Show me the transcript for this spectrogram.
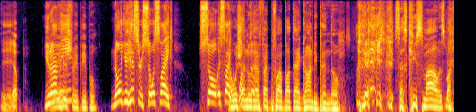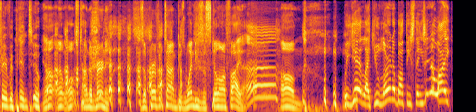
Yep. You know Know what I mean? History people. Know your history. So it's like, so it's like. I wish I knew the- that fact before I bought that Gandhi pin though. It says keep smiling. It's my favorite pin too. uh, well, it's time to burn it. It's a perfect time because Wendy's is still on fire. Ah. Um, but yeah, like you learn about these things, and you're like,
